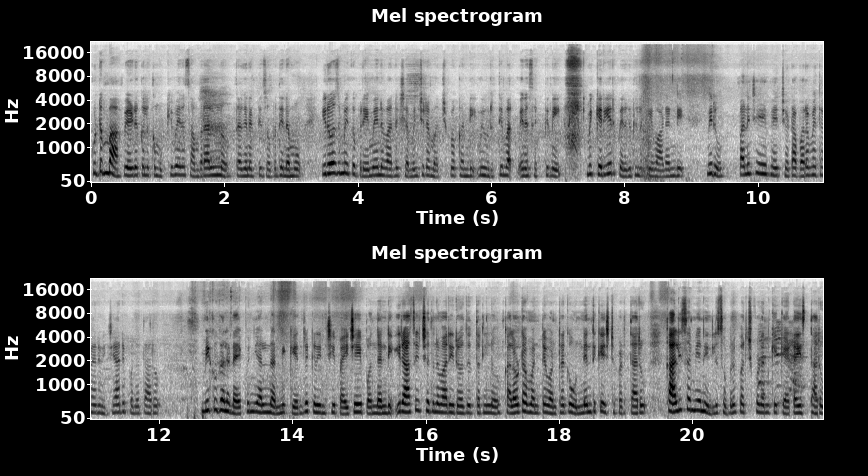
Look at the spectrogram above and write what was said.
కుటుంబ వేడుకలకు ముఖ్యమైన సంబరాలను తగినట్టు శుభదినము. ఈరోజు మీకు ప్రేమైన వారిని క్షమించడం మర్చిపోకండి. మీ వృత్తిపరమైన శక్తిని మీ కెరియర్ పెరుగుదలకి వాడండి. మీరు పని చేయబోయే చోట అపరిమితమైన విజయాన్ని పొందుతారు. మీకు గల నైపుణ్యాలను అన్ని కేంద్రీకరించి పైచేయి పొందండి. ఈ రాశికి చెందిన వారి ఈ రోజు ఇతరులను కలవటం అంటే ఒంటరిగా ఉండేందుకే ఇష్టపడతారు. ఖాళీ సమయాన్ని ఇల్లు శుభ్రపరచుకోవడానికి కేటాయిస్తారు.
